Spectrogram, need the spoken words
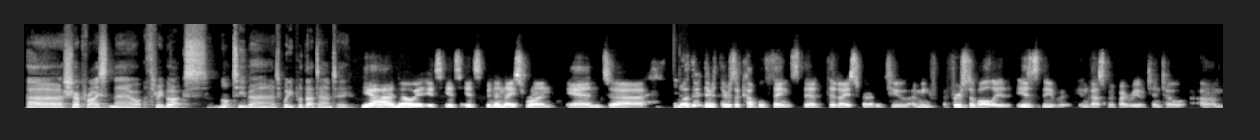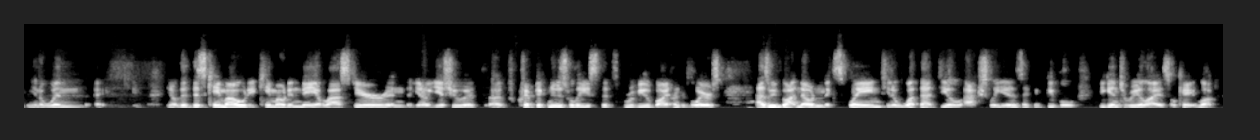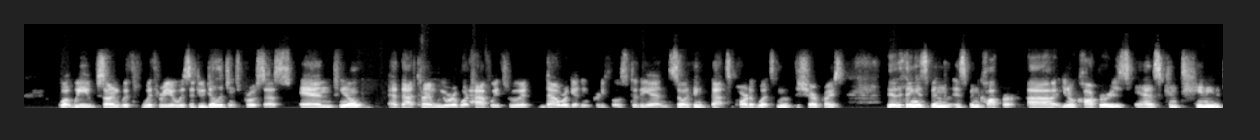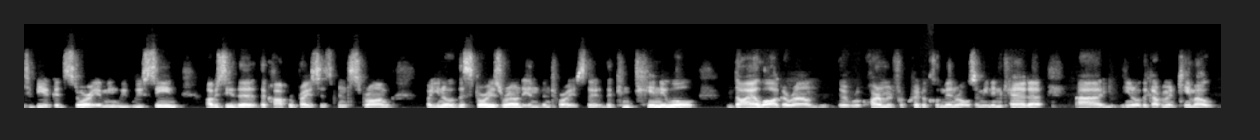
uh, share price now three bucks. Not too bad. What do you put that down to? Yeah, no, it's it's it's been a nice run, and uh, you know there, there's there's a couple things that that I started to. I mean, first of all, it is the investment by Rio Tinto. Um, you know when you know, th- this came out. It came out in May of last year, and you know, you issue a, a cryptic news release that's reviewed by 100 lawyers. As we've gotten out and explained, you know, what that deal actually is, I think people begin to realize, okay, look, what we signed with with Rio is a due diligence process, and you know, at that time we were about halfway through it. Now we're getting pretty close to the end. So I think that's part of what's moved the share price. The other thing has been has been copper. Uh, you know, copper is has continued to be a good story. I mean, we we've seen obviously the the copper price has been strong, but you know the stories around inventories, the the continual dialogue around the requirement for critical minerals. I mean, in Canada, uh, you know, the government came out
